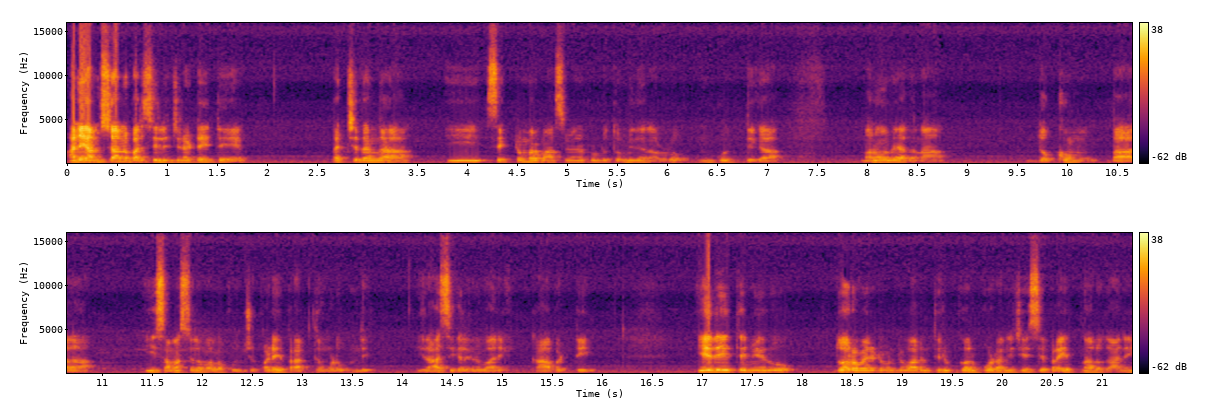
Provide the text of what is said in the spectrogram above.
అనే అంశాలను పరిశీలించినట్టయితే ఖచ్చితంగా ఈ సెప్టెంబర్ మాసమైనటువంటి తొమ్మిది నెలలో ఇంకొద్దిగా మనోవేదన దుఃఖము బాధ ఈ సమస్యల వల్ల కొంచెం పడే ప్రాప్తం కూడా ఉంది ఈ రాశి కలిగిన వారికి. కాబట్టి ఏదైతే మీరు దూరమైనటువంటి వారిని తెలుపు కలుపుకోవడానికి చేసే ప్రయత్నాలు కానీ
